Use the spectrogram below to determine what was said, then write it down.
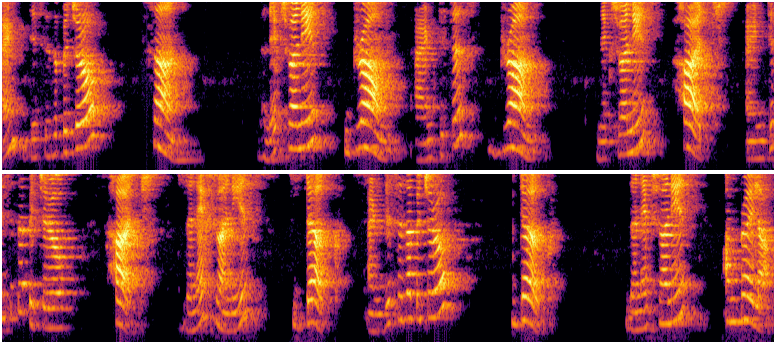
and this is a picture of sun. The next one is drum and this is drum. Next one is hut and this is a picture of hut. The next one is duck and this is a picture of duck. The next one is umbrella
